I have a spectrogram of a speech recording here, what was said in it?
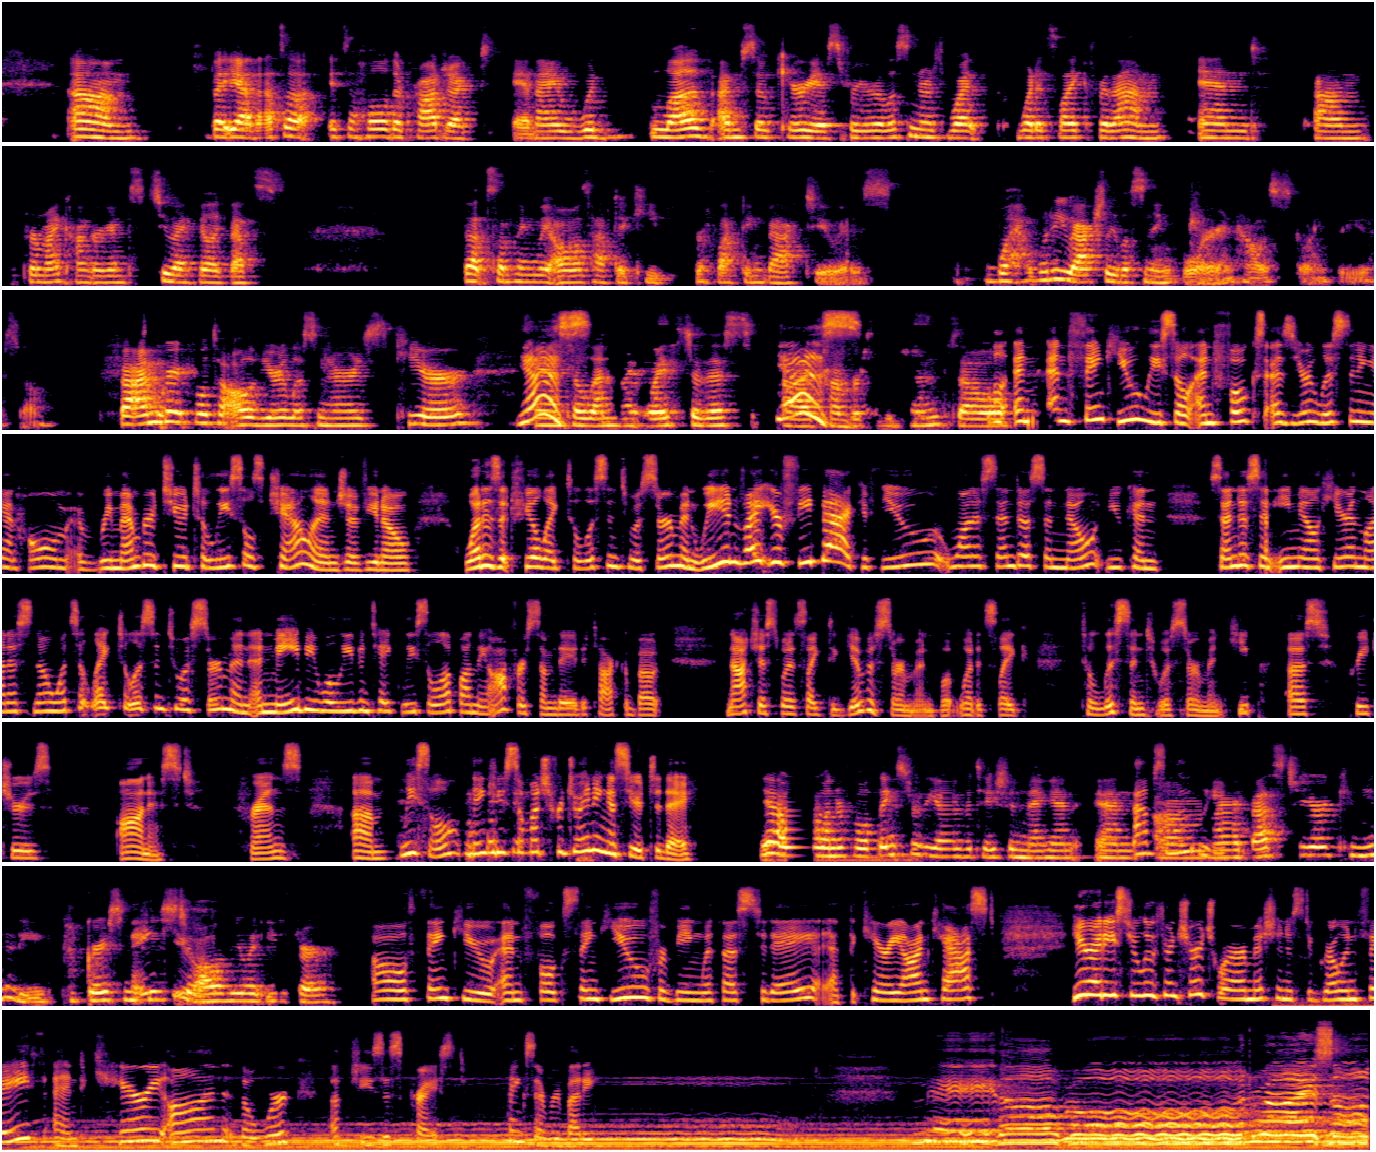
um, but yeah, that's a it's a whole other project. And I would love, I'm so curious for your listeners what what it's like for them. And um, for my congregants too, I feel like that's that's something we always have to keep reflecting back to is what, what are you actually listening for and how is this going for you? So but I'm grateful to all of your listeners here. Yes. to lend my voice to this uh, yes. uh, conversation. So well, and and thank you, Liesl. And folks, as you're listening at home, remember to to Liesl's challenge of, you know, what does it feel like to listen to a sermon? We invite your feedback. If you want to send us a note, you can send us an email here and let us know what's it like to listen to a sermon. And maybe we'll even take Liesl up on the offer someday to talk about not just what it's like to give a sermon, but what it's like to listen to a sermon. Keep us preachers honest, friends. Um, Liesl, thank you so much for joining us here today. Yeah, wonderful. Thanks for the invitation, Megan. And um, Absolutely. Um, my best to your community. Grace and thank peace you. to all of you at Easter. Oh, thank you. And folks, thank you for being with us today at the Carry On cast here at Easter Lutheran Church, where our mission is to grow in faith and carry on the work of Jesus Christ. Thanks, everybody. May the road rise up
